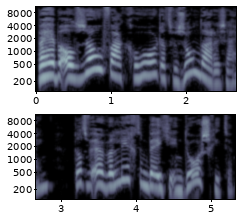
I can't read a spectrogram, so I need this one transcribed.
Wij hebben al zo vaak gehoord dat we zondaren zijn, dat we er wellicht een beetje in doorschieten.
